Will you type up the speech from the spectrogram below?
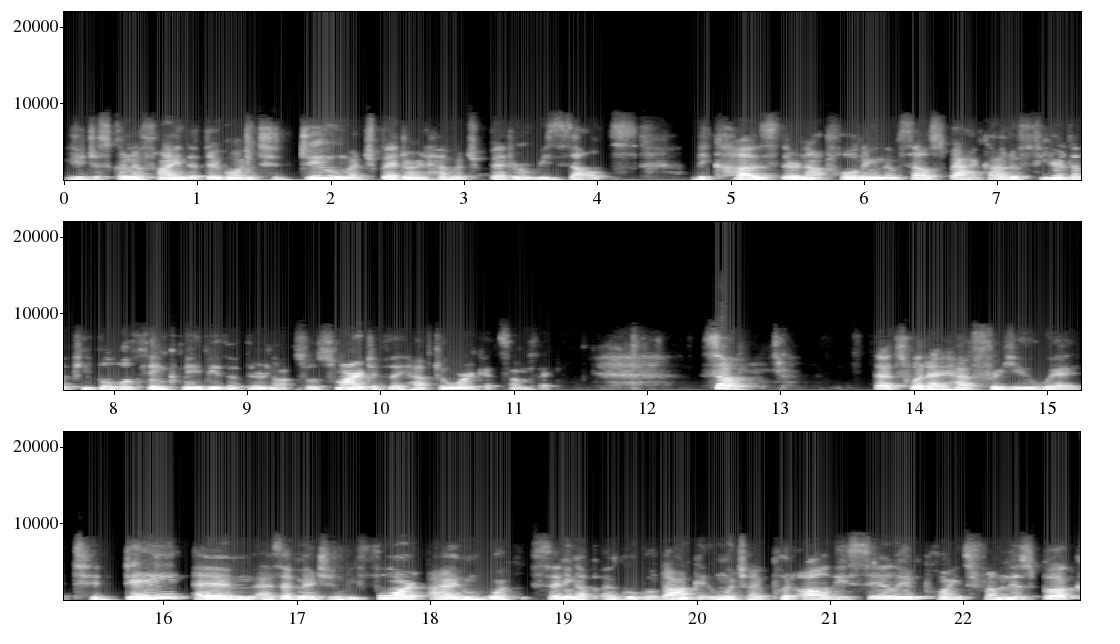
you're just going to find that they're going to do much better and have much better results because they're not holding themselves back out of fear that people will think maybe that they're not so smart if they have to work at something. So that's what I have for you today. And as I've mentioned before, I'm work, setting up a Google Doc in which I put all these salient points from this book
